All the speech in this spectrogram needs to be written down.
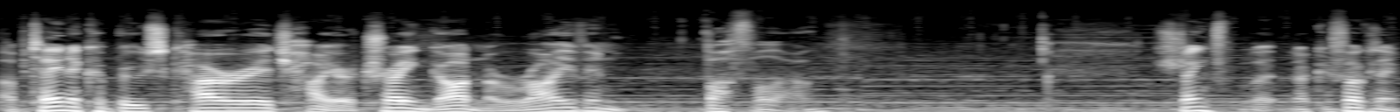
Obtain a caboose carriage, hire a train guard, and arrive in Buffalo. Strength, okay, focusing.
